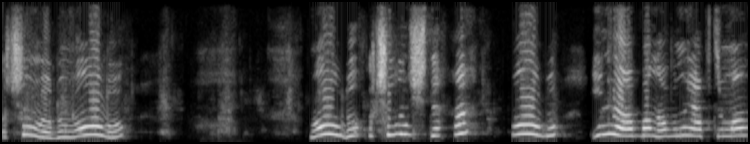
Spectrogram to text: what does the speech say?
Açılmıyordu. Ne oldu? Ne oldu? Açıldın işte. Ha? Ne oldu? İlla bana bunu yaptırman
